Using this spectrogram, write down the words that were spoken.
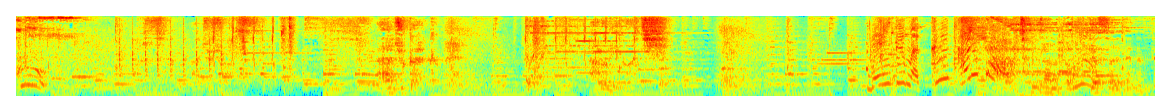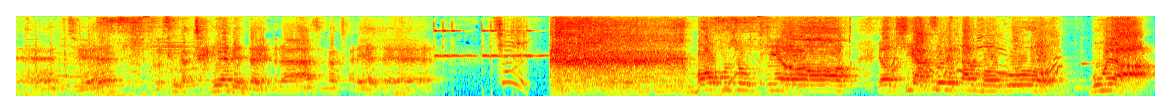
구, 아주 좋았어 아주 깔 그거 생각 잘해야 된다 얘들아. 생각 잘해야 돼. 칠, 먹고 좋구요 역시 약속의 딱 먹고. 뭐야?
